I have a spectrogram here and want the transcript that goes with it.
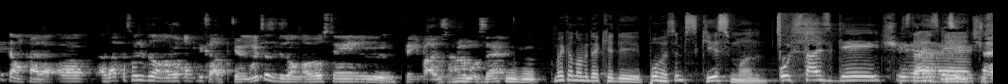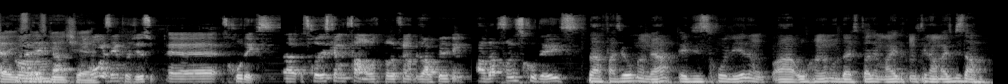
Então, cara, a adaptação de visual novel é complicado, porque muitas visual novels têm, têm vários ramos, né? Como é que é o nome daquele. Porra, eu sempre esqueço, mano. O Stars Gate. Stars é, Gate, isso aí, um Stars exemplo- Gate, é. Um exemplo disso é School Days. Uh, School Days que é muito famoso pelo final bizarro que ele tem. A adaptação de School Days Pra fazer o mangá, eles escolheram a- o ramo da história mais com o final mais bizarro.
